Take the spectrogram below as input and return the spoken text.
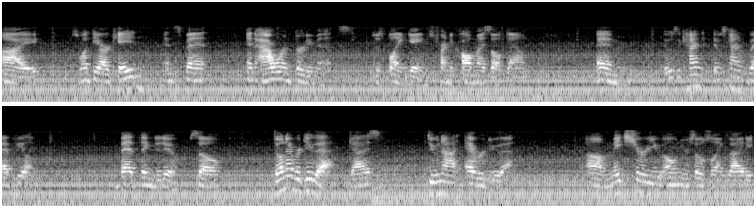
I just went to the arcade and spent an hour and 30 minutes just playing games, trying to calm myself down. And it was a kind of, it was kind of a bad feeling. Bad thing to do. So don't ever do that, guys. Do not ever do that. Um, make sure you own your social anxiety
